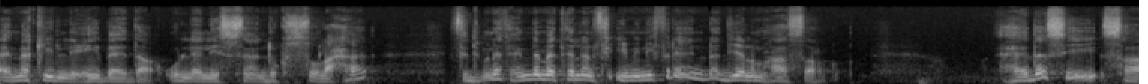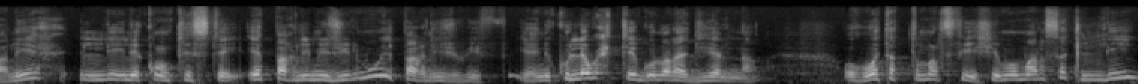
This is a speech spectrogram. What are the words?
أماكن العبادة ولا les saints دوك الصلحاء في دمنات عندنا مثلا في ايمينيفري عندنا ديال مهاصر هذا سي صالح اللي est contesté et par les musulmans et par les juifs. يعني كل واحد تيقول راه ديالنا. وهو تتمارس فيه شي ممارسات اللي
